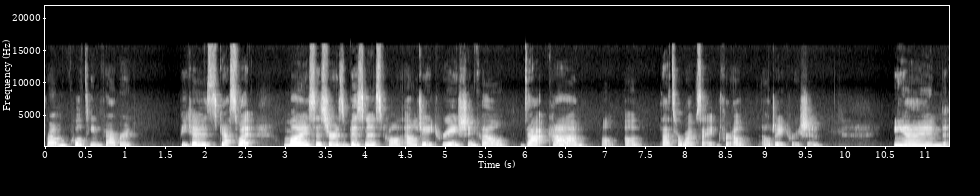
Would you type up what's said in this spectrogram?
from Quilting Fabric because guess what? My sister has a business called ljcreationco.com. Well, that's her website for LJ Creation. And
